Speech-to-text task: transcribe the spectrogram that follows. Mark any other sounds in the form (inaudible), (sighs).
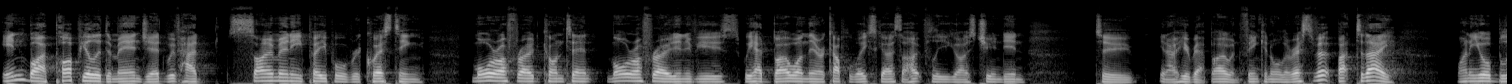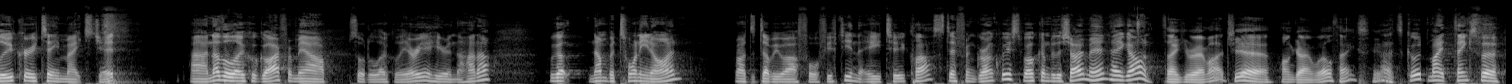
in by popular demand, Jed, we've had so many people requesting more off road content, more off road interviews. We had Bo on there a couple of weeks ago, so hopefully you guys tuned in to you know hear about Bo and Fink and all the rest of it. But today, one of your Blue Crew teammates, Jed, uh, another local guy from our sort of local area here in the Hunter. We got number twenty nine. Rides a WR four fifty in the E two class. Stefan Gronquist, welcome to the show, man. How you going? Thank you very much. Yeah, I'm going well, thanks. Yeah. That's good, mate. Thanks for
